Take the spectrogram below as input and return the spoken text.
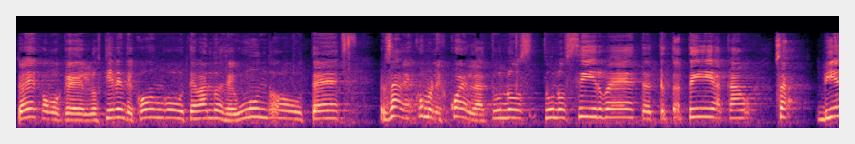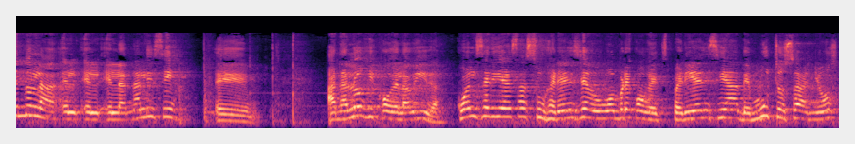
entonces, como que los tienen de Congo, usted va de segundo, usted, ¿sabes? Es como en la escuela, tú no, tú no sirves, te, te, acá. O sea, viendo el, análisis eh, analógico de la vida, ¿cuál sería esa sugerencia de un hombre con experiencia de muchos años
